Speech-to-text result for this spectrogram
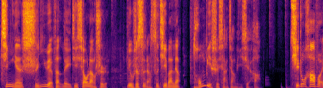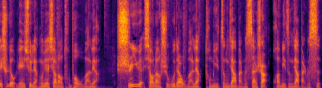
今年十一月份累计销量是六十四点四七万辆，同比是下降了一些啊。其中哈弗 H 六连续两个月销量突破五万辆，十一月销量是五点五万辆，同比增加百分之三十二，环比增加百分之四。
